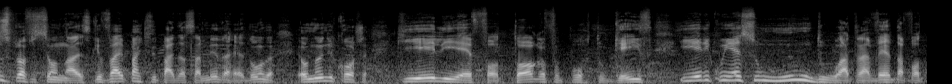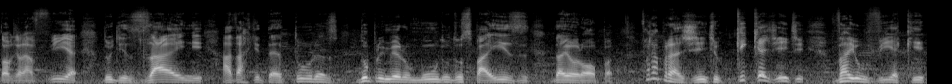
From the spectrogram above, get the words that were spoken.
Dos profissionais que vai participar dessa mesa redonda é o Nani Costa, que ele é fotógrafo português e ele conhece o mundo através da fotografia, do design, as arquiteturas do primeiro mundo, dos países da Europa. Fala pra gente o que, que a gente vai ouvir aqui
